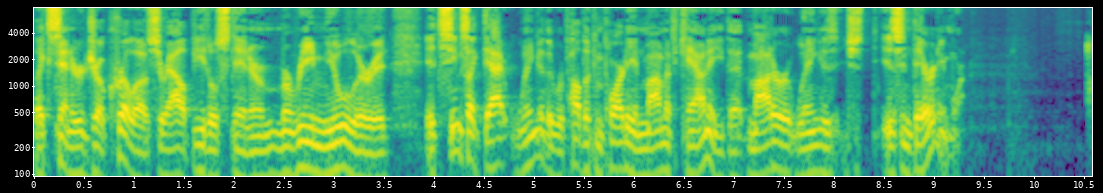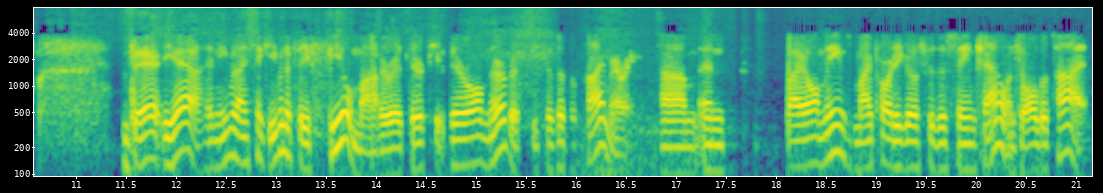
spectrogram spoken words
like Senator Joe Kyrillos or Al Beadleston or Marie Muhler. It it seems like that wing of the Republican Party in Monmouth County, that moderate wing, is just isn't there anymore. There, yeah, and even I think even if they feel moderate, they're they're all nervous because of the primary. Um, and by all means, my party goes through the same challenge all the time.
